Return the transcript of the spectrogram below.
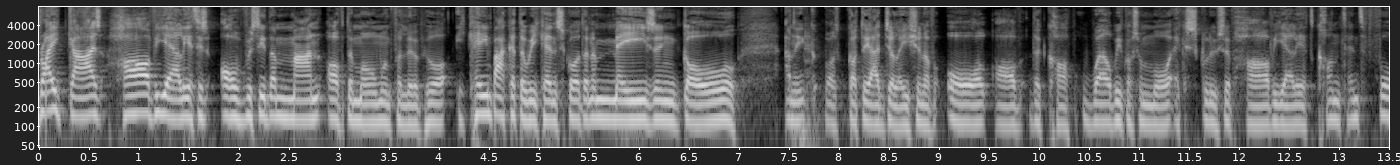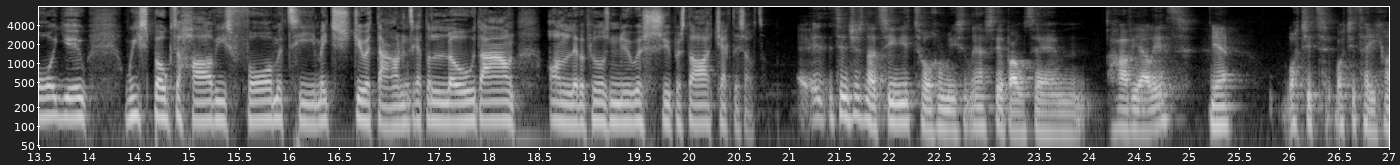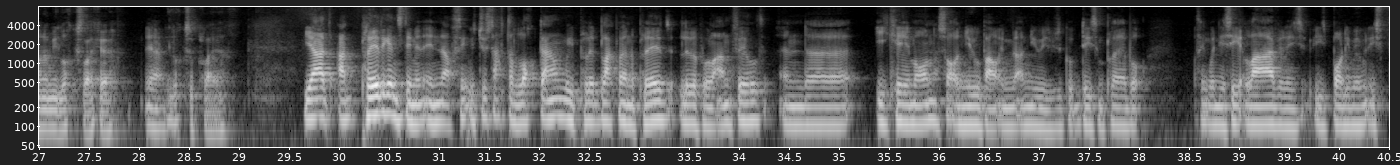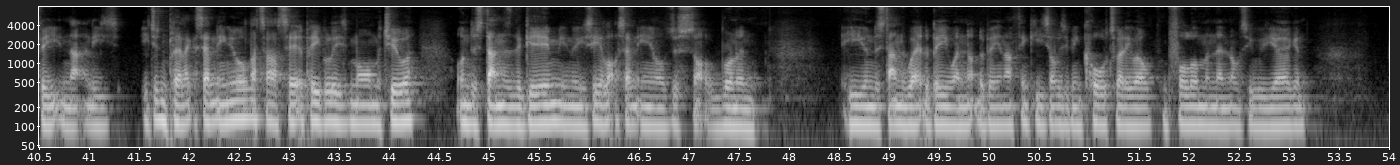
Right, guys, Harvey Elliott is obviously the man of the moment for Liverpool. He came back at the weekend, scored an amazing goal, and he got the adulation of all of the Kop. Well, we've got some more exclusive Harvey Elliott content for you. We spoke to Harvey's former teammate, Stewart Downing, to get the lowdown on Liverpool's newest superstar. Check this out. It's interesting, I'd seen you talking recently actually about um, Harvey Elliott. Yeah. What's your, what's your take on him? He looks like a, Yeah. he looks a player. Yeah, I'd played against him in, in, I think it was just after lockdown. We played Blackburn had played Liverpool at Anfield, and uh, he came on. I sort of knew about him. I knew he was a good, decent player, but I think when you see it live and his, his body movement, his feet, and that, and he's he doesn't play like a 17 year old. That's how I say to people. He's more mature, understands the game. You know, you see a lot of 17 year olds just sort of running. He understands where to be, when not to be, and I think he's obviously been coached very well from Fulham, and then obviously with Jurgen.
